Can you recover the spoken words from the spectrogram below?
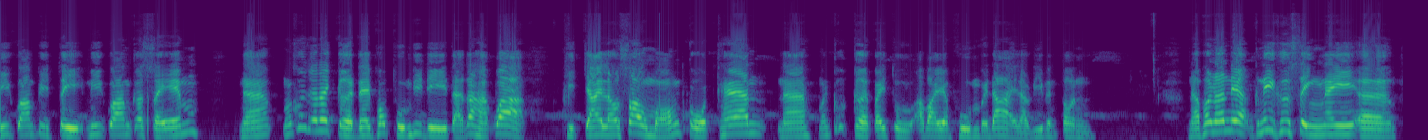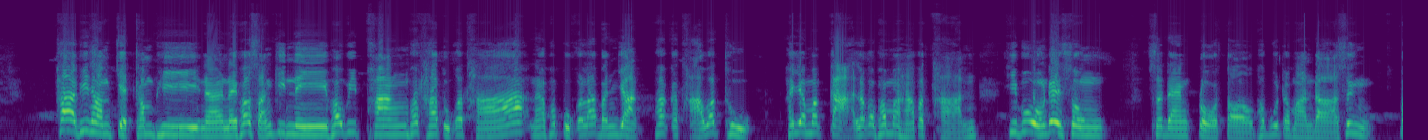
มีความปิติ มีความเกษมนะมันก็จะได้เกิดในภพภูมิที่ดี แต่ถ้าหากว่าจิตใจเราเศร้าหมองโกรธแค้นนะมันก็เกิดไปสู่อบายภูมิไปได้เหล่านี้เป็นต้นนะเพราะฉะนั้นเนี่ยนี่คือสิ่งในพระพิธรรมเจ็ดคำพีร์นะในพระสังกินี พระวิพัง พระธาตุกถานะพระปุกละบัญญัติ พระคาถาวัตถุ พยมกะแล้วก็พระมหาประฐาน ที่พระองค์ได้ทรงแสดงโปรดต่อพระพุทธมารดา ซึ่งไป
